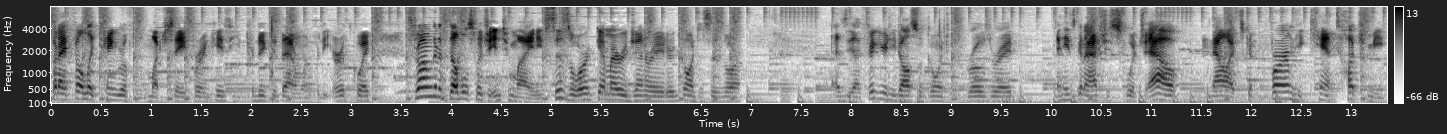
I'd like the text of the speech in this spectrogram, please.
but I felt like Tangrowth was much safer in case he predicted that and went for the Earthquake. So I'm going to double switch into my Scizor, get my Regenerator, go into Scizor. As I figured he'd also go into his Roserade, and he's going to actually switch out. Now it's confirmed he can't touch me,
